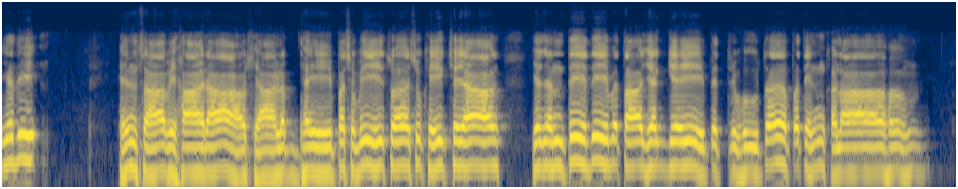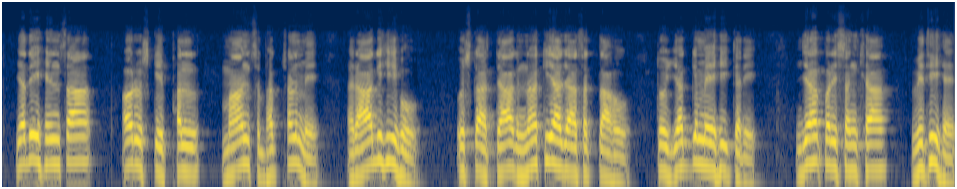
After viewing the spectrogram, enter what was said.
यदि हिंसा विहाराश्यालब्ध पशुभि स्वसुखेक्षया यजंते देवता यज्ञ पितृभूत पतिनखला यदि हिंसा और उसके फल मांस भक्षण में राग ही हो उसका त्याग न किया जा सकता हो तो यज्ञ में ही करे। यह परिसंख्या विधि है।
